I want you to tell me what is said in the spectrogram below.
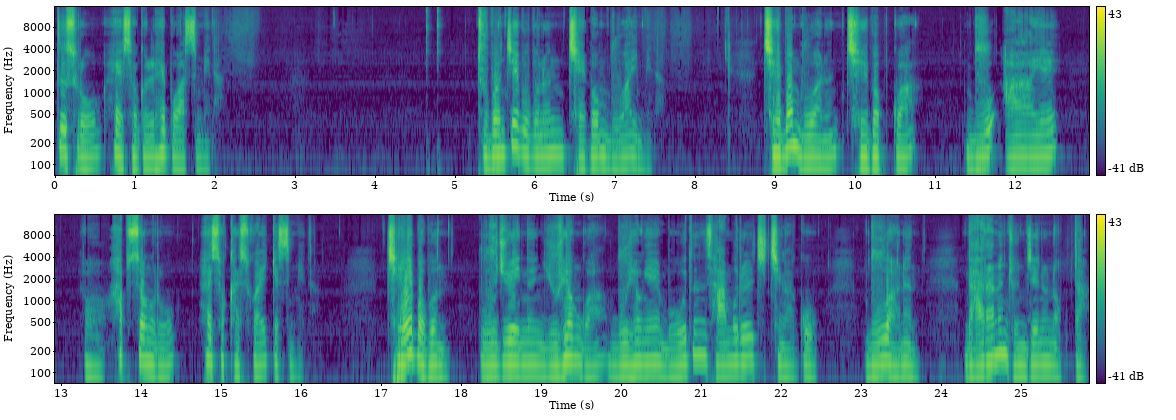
뜻으로 해석을 해보았습니다. 두 번째 부분은 제법 무아입니다. 제법 무아는 제법과 무아의 어, 합성으로 해석할 수가 있겠습니다. 제법은 우주에 있는 유형과 무형의 모든 사물을 지칭하고 무아는 나라는 존재는 없다.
